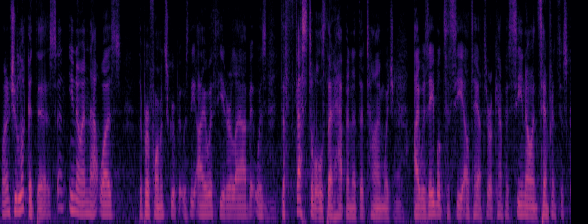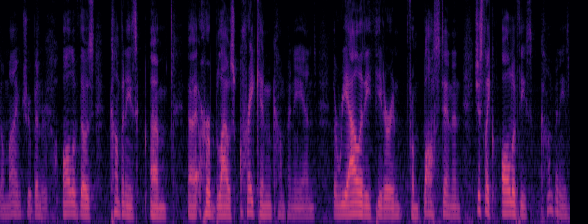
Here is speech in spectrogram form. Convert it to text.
"Why don't you look at this?" And you know, and that was the performance group. It was the Iowa Theater Lab. It was the festivals that happened at the time, which I was able to see El Teatro Campesino and San Francisco Mime Troupe and all of those companies. Um, uh, Herb Blau's Kraken Company and the Reality Theater in, from Boston, and just like all of these companies.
